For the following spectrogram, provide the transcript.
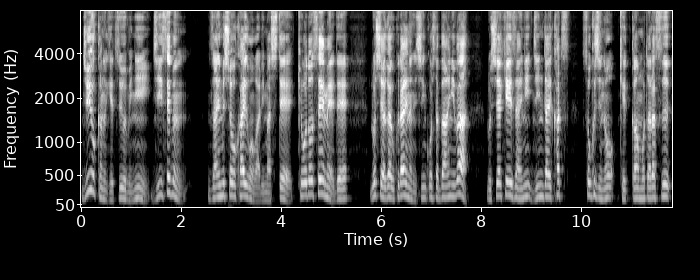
14日の月曜日に G7 財務省会合がありまして、共同声明でロシアがウクライナに侵攻した場合には、ロシア経済に甚大かつ即時の結果をもたらす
